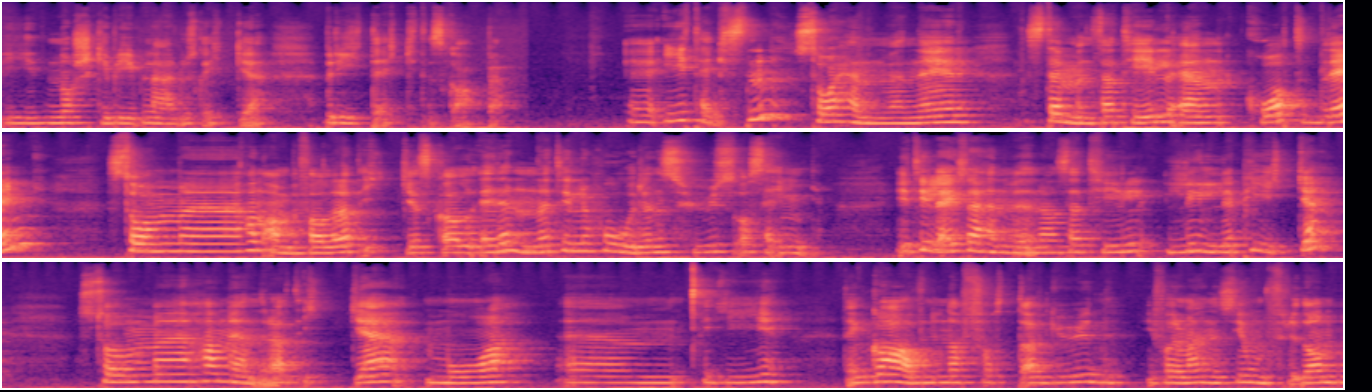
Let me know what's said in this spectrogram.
i den norske bibelen er 'du skal ikke bryte ekteskapet'. Eh, I teksten så henvender stemmen seg til en kåt dreng som eh, han anbefaler at ikke skal renne til horens hus og seng. I tillegg så henvender han seg til lille pike, som eh, han mener at ikke må eh, gi den gaven hun har fått av Gud i form av hennes jomfrudom,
